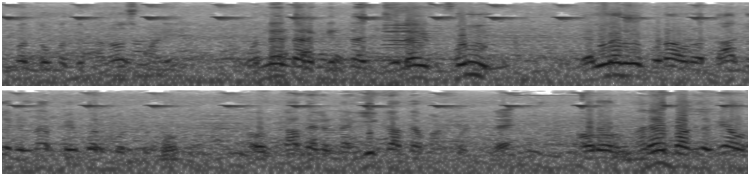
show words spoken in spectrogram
ಇಪ್ಪತ್ತೊಂಬತ್ತು ಅನೌನ್ಸ್ ಮಾಡಿ, ಒಂದನೇ ತಾರೀಕಿಂತ ಜುಲೈ ಫುಲ್ ಎಲ್ಲರಿಗೂ ಕೂಡ ಅವರ ದಾಖಲೆಗಳನ್ನ ಪೇಪರ್ ಕೊಟ್ಬಿಟ್ಟು ಅವ್ರ ಖಾತೆಗಳನ್ನ ಈ ಖಾತೆ ಮಾಡಿಕೊಟ್ಟಿದ್ರೆ, ಅವ್ರವ್ರ ಮನೆ ಬಾಗಿಲಿಗೆ ಅವ್ರ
